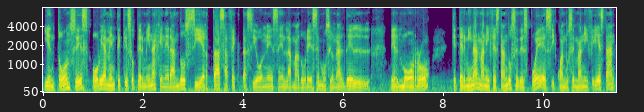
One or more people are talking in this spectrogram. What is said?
Y entonces, obviamente que eso termina generando ciertas afectaciones en la madurez emocional del, del morro que terminan manifestándose después y cuando se manifiestan,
